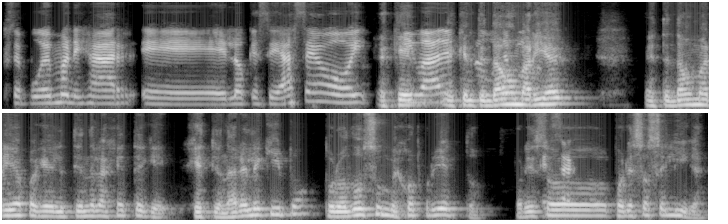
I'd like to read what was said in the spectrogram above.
se puede manejar eh, lo que se hace hoy. Es que, es que entendamos, María, entendamos, María, para que entienda la gente que gestionar el equipo produce un mejor proyecto. Por eso, por eso se liga.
